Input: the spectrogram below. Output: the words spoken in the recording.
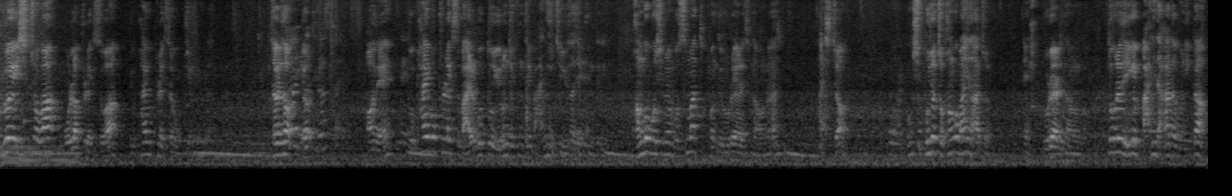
그거의 시초가 올라플렉스와 이 파이브플렉스라고 보시면 됩니다. 자, 그래서 여, 들었어요. 어, 네. 네. 또 파이버플렉스 말고 또 이런 제품들이 많이 있죠. 유사 제품들이. 광고 보시면 뭐 스마트폰들 로레알에서 나오는 아시죠? 혹시 보셨죠? 광고 많이 나왔죠? 예, 로레알에서 나오는 거. 또 그래서 이게 많이 나가다 보니까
